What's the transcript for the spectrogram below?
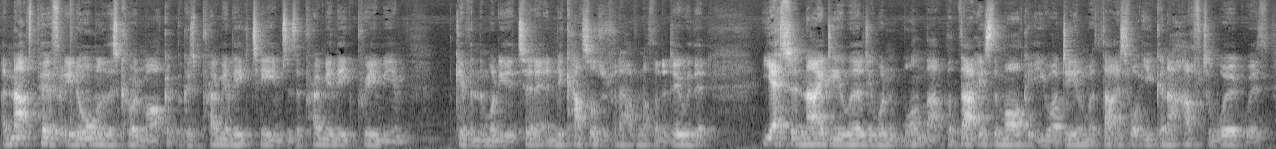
and that's perfectly normal in this current market because Premier League teams is a Premier League premium, given the money that's in it, and Newcastle just would have nothing to do with it yes, in an ideal world you wouldn't want that, but that is the market you are dealing with. That is what you're going to have to work with.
